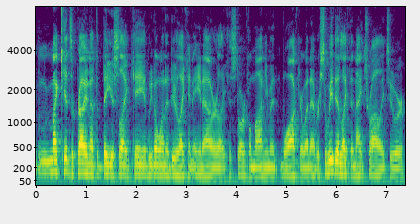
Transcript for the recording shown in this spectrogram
my kids are probably not the biggest like, hey, we don't want to do like an eight hour like historical monument walk or whatever. So we did like the night trolley tour,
